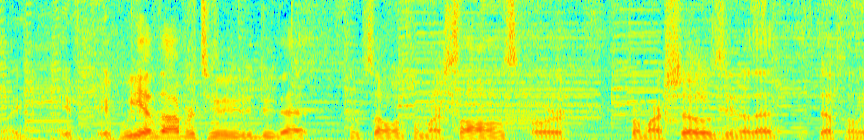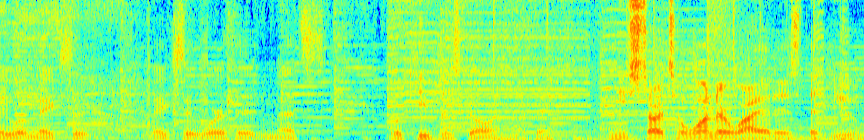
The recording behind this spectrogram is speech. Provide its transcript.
like if if we have the opportunity to do that from someone from our songs or from our shows, you know, that's definitely what makes it makes it worth it, and that's what keeps us going. I think. And you start to wonder why it is that you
